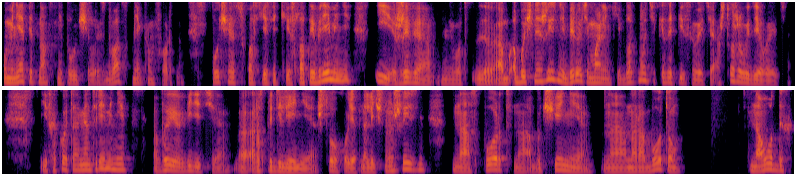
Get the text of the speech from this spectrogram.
у меня 15 не получилось, 20 мне комфортно. Получается, у вас есть такие слоты времени, и живя вот, э, обычной жизнью, берете маленький блокнотик и записываете, а что же вы делаете. И в какой-то момент времени вы видите э, распределение, что уходит на личную жизнь, на спорт, на обучение, на, на работу – на отдых,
